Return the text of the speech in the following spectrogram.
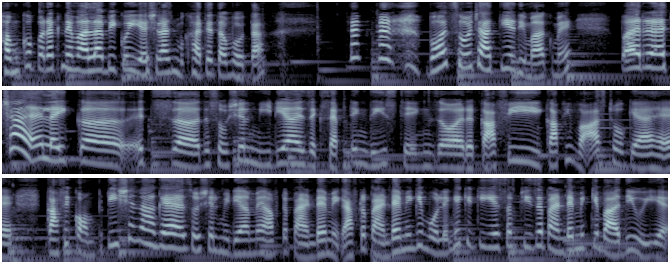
हमको परखने वाला भी कोई यशराज मुखाते तब होता। बहुत सोच आती है दिमाग में। पर अच्छा है like it's the social media is accepting these things और काफ़ी काफ़ी वास्ट हो गया है। काफ़ी कंपटीशन आ गया है सोशल मीडिया में आफ्टर पैंडेमिक आफ्टर पैंडेमिक ही बोलेंगे क्योंकि ये सब चीज़ें पैंडेमिक के बाद ही हुई है।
